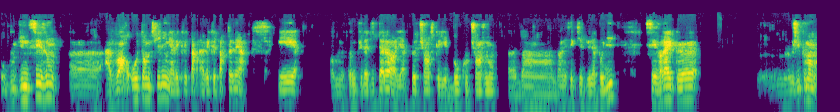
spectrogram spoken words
au bout d'une saison, euh, avoir autant de feeling avec les, partenaires et comme, tu l'as dit tout à l'heure, il y a peu de chances qu'il y ait beaucoup de changements euh, dans, l'effectif du Napoli. C'est vrai que logiquement,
